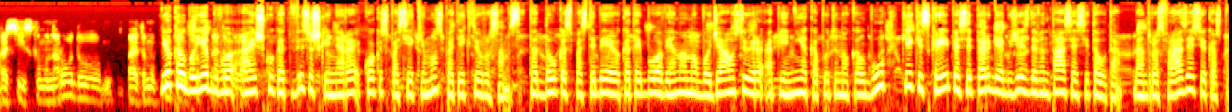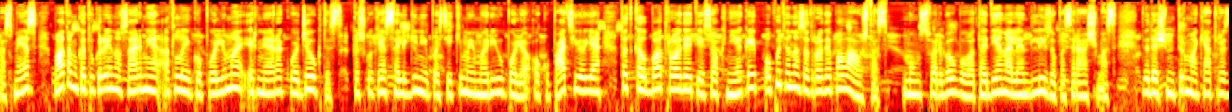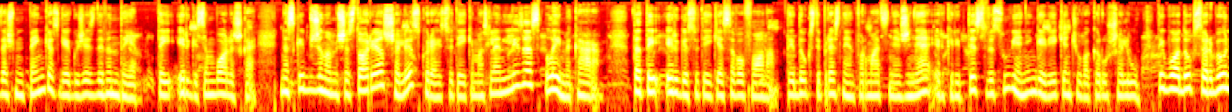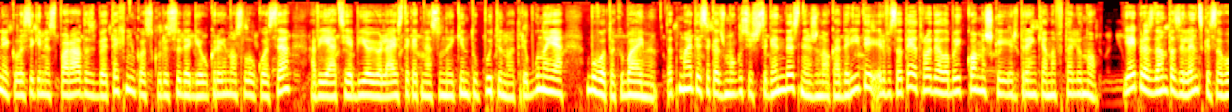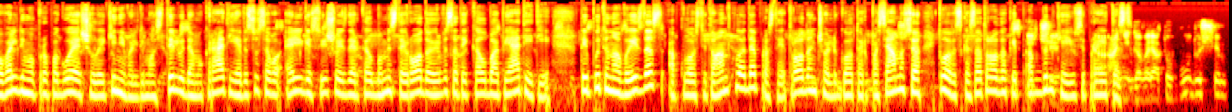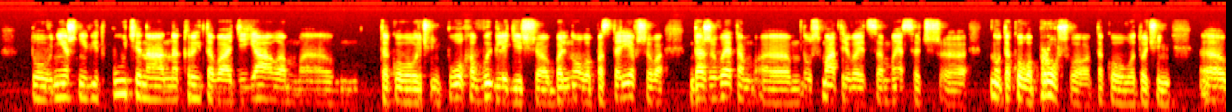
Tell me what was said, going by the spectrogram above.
российскому народу, поэтому... Jo kalboje buvo aišku, kad visiškai nėra kokius pasiekimus pateikti rusams. Tad daug kas pastebėjo, kad tai buvo viena nuobodžiausių ir apie nieką Putino kalbų, kiek jis kreipėsi per gegužės devintasias į tautą. Bendros frazės, jokios prasmės. Matom, kad Ukrainos armija atlaiko puolimą ir nėra kuo džiaugtis. Kažkokie saliginiai pasiekimai Mariupolio okupacijoje, tad kalba atrodė tiesiog niekaip, o Putinas atrodė palauštas. Mums svarbiau buvo tą dieną Lendlyzo pasirašymas. 21.45 gegužės 9. Tai irgi simboliška, nes kaip žinom iš istorijos, šalis, kuriai suteikiamas lendlyzas, laimi karą. Tad tai irgi suteikė savo foną. Tai daug stipresnė informacinė žinia ir kryptis visų vieningai veikiančių vakarų šalių. Tai buvo daug svarbiau nei klasikinis paradas be technikos, kuris sudegė Ukrainos laukuose, aviacija bijojo leisti, kad nesunaikintų Putino tribūnoje, buvo tokių baimių. Tad matėsi, kad žmogus išsigandęs, nežino ką daryti ir visą tai atrodė labai komiškai ir trenkė naftą naftalinu. Jei prezidentas Zelenskis savo valdymu propaguoja šilaikinį valdymo stilių, demokratiją, visų savo elgesių išvaizdą ir kalbomis tai rodo ir visą tai kalba apie ateitį, tai Putino vaizdas, apklostyto antklodę, prastai atrodančio, lygoto ir pasenusio, tuo viskas atrodo kaip apdulkėjusi praeitis. то внешний вид Путина, накрытого одеялом, такого очень плохо выглядящего, больного, постаревшего, даже в этом э, усматривается месседж э, ну, такого прошлого, такого вот очень э,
